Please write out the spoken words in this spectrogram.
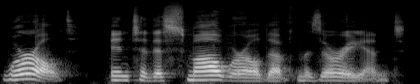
world into this small world of Missouri and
